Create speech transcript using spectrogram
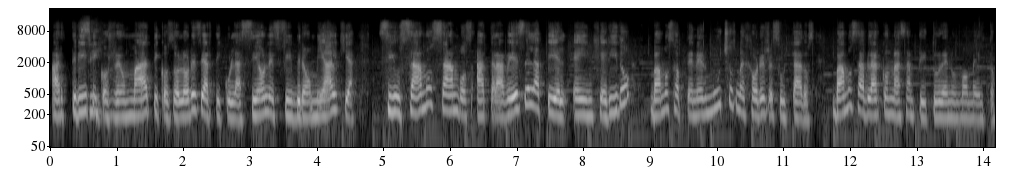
artríticos, reumáticos, dolores de articulaciones, fibromialgia. Si usamos ambos a través de la piel e ingerido, vamos a obtener muchos mejores resultados. Vamos a hablar con más amplitud en un momento.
